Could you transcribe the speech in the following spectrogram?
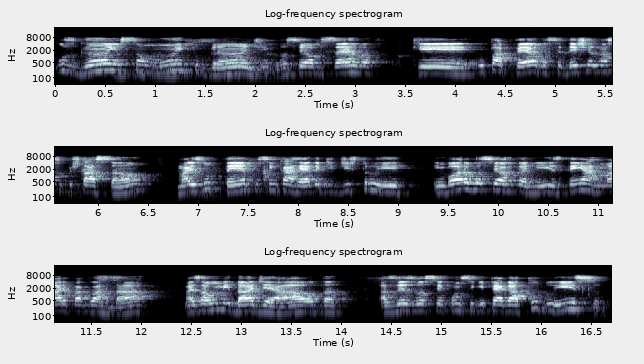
os ganhos são muito grandes. Você observa que o papel você deixa ele na subestação, mas o tempo se encarrega de destruir. Embora você organize, tenha armário para guardar, mas a umidade é alta. Às vezes você conseguir pegar tudo isso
